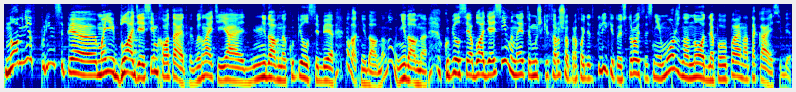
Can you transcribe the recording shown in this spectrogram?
Но мне, в принципе, моей Бладия 7 хватает, как вы знаете, я недавно купил себе, ну как недавно, ну недавно, купил себе Бладия 7, и на этой мышке хорошо проходят клики, то есть строиться с ней можно, но для PvP она такая себе.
